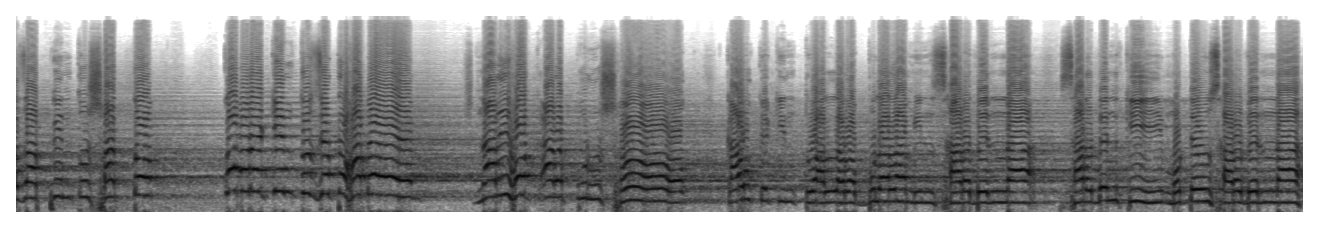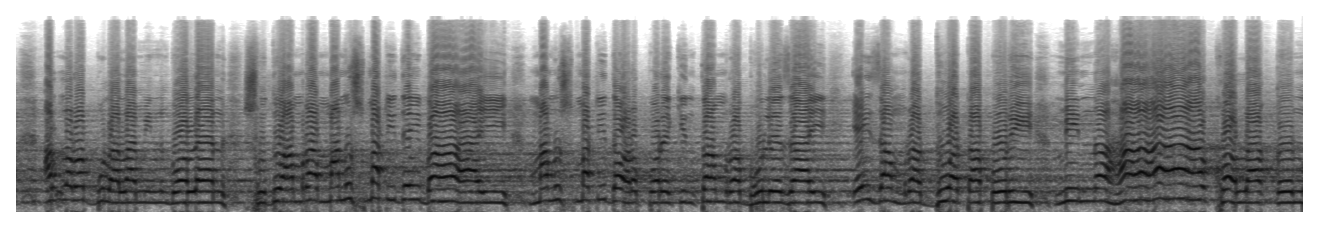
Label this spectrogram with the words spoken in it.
আজাব কিন্তু সত্য কবরে কিন্তু যেতে হবে। নারী হোক আর পুরুষ হোক কাউকে কিন্তু আল্লাহ রব্বুল আলামিন ছাড়বেন না। সারবেন কি? মোটেও সারবেন না। আল্লাহ রব্বুল আলামিন বলেন, শুধু আমরা মানুষ মাটি দেই ভাই। মানুষ মাটি দেওয়ার পরে কিন্তু আমরা ভুলে যাই। এই যে আমরা দুয়াটা পড়ি, মিনহা খলাকনাকুম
